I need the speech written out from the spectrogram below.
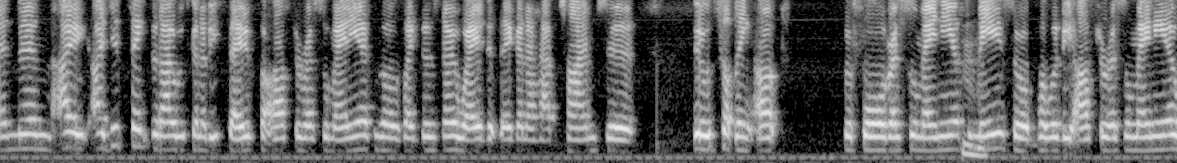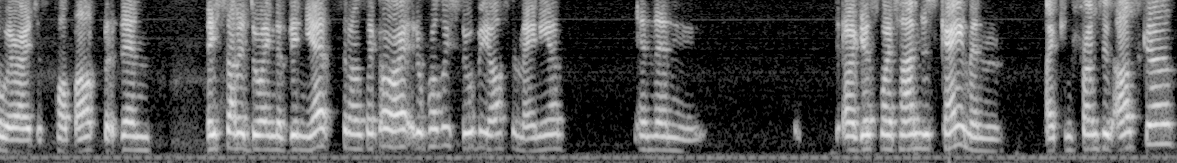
and then I I did think that I was going to be saved for after WrestleMania because I was like, there's no way that they're going to have time to build something up before WrestleMania for Mhm. me, so it'll probably be after WrestleMania where I just pop up. But then they started doing the vignettes, and I was like, all right, it'll probably still be after Mania. And then I guess my time just came, and I confronted Asuka.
